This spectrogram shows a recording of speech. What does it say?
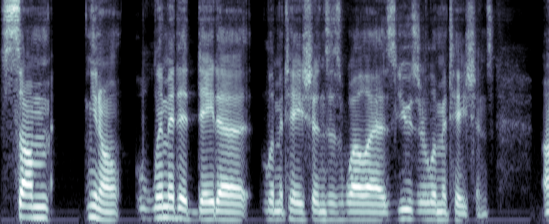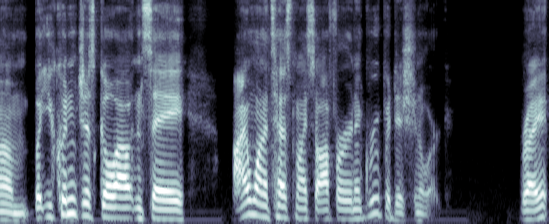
some, you know, limited data limitations as well as user limitations. Um, but you couldn't just go out and say, I want to test my software in a group edition org, right?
